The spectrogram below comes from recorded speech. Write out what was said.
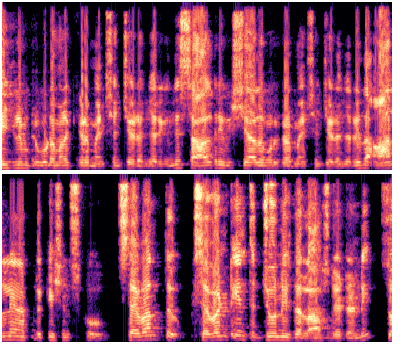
ఏజ్ లిమిట్ కూడా మనకి ఇక్కడ మెన్షన్ చేయడం జరిగింది. సాలరీ విషయాలు కూడా ఇక్కడ మెన్షన్ చేయడం జరిగింది. ఆన్లైన్ అప్లికేషన్స్కు seventh seventeenth June is the last date అండి. సో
